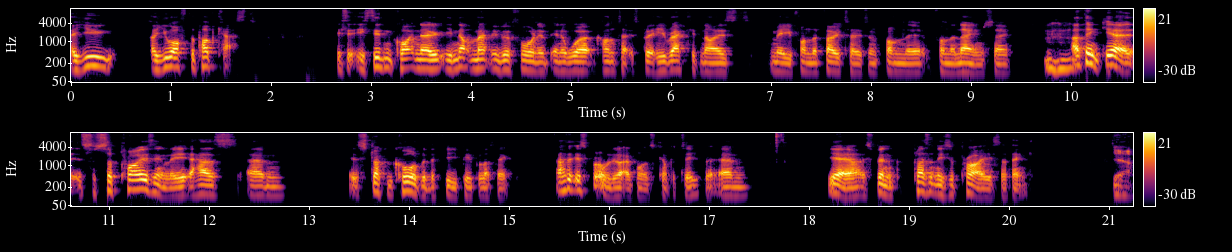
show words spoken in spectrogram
are you are you off the podcast he, he didn't quite know he'd not met me before in a, in a work context but he recognized me from the photos and from the from the name. So mm-hmm. I think yeah, it's surprisingly it has um, it struck a chord with a few people. I think I think it's probably not everyone's cup of tea, but um, yeah, it's been pleasantly surprised. I think. Yeah,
